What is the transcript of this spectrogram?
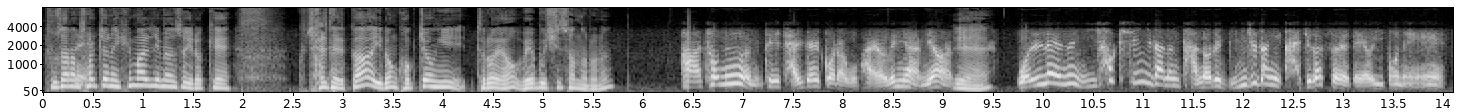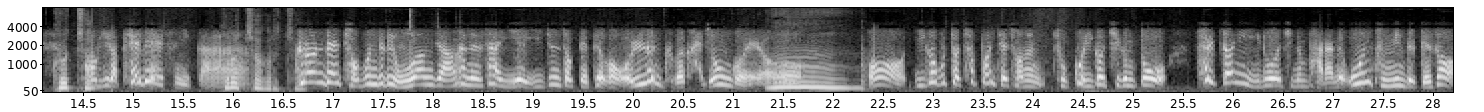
두 사람 네. 설전에 휘말리면서 이렇게 잘 될까? 이런 걱정이 들어요. 외부 시선으로는. 아, 저는 되게 잘 될 거라고 봐요. 왜냐하면. 예. 원래는 이 혁신이라는 단어를 민주당이 가져갔어야 돼요, 이번에. 그렇죠. 거기가 패배했으니까. 그렇죠, 그렇죠. 그런데 저분들이 우왕좌왕 하는 사이에 이준석 대표가 얼른 그걸 가져온 거예요. 음. 어, 이거부터 첫 번째 저는 좋고, 이거 지금 또 설전이 이루어지는 바람에 온 국민들께서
